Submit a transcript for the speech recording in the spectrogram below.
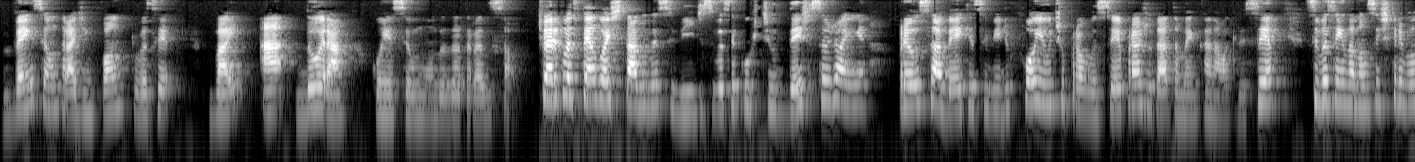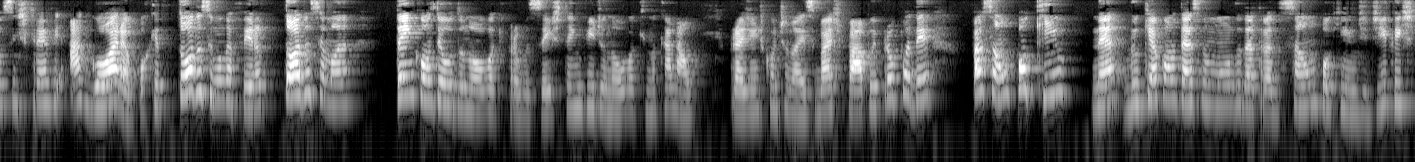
Vem ser um trading fan que você vai adorar conhecer o mundo da tradução. Espero que você tenha gostado desse vídeo. Se você curtiu, deixa o seu joinha para eu saber que esse vídeo foi útil para você, para ajudar também o canal a crescer. Se você ainda não se inscreveu, se inscreve agora, porque toda segunda-feira, toda semana tem conteúdo novo aqui para vocês, tem vídeo novo aqui no canal para a gente continuar esse bate-papo e para eu poder passar um pouquinho, né, do que acontece no mundo da tradução, um pouquinho de dicas.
